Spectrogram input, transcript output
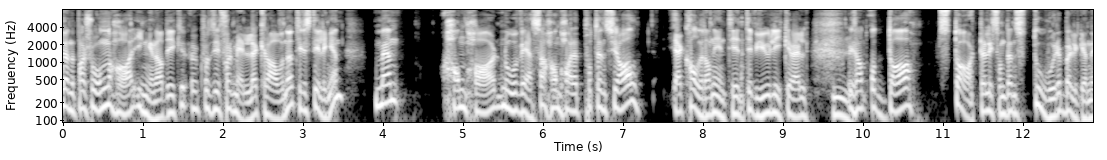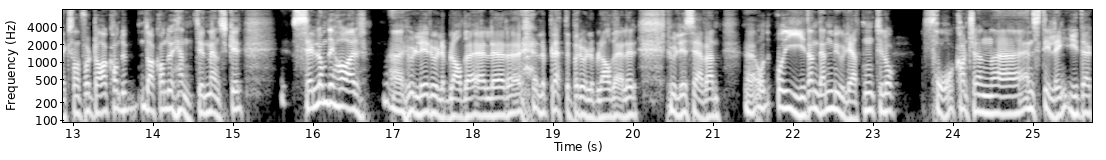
denne personen har ingen av de formelle kravene til stillingen, men han har noe ved seg, han har et potensial. Jeg kaller han inn til intervju likevel. Sant? Og da starter liksom den store bølgen, for da kan, du, da kan du hente inn mennesker, selv om de har eh, hull i rullebladet, eller, eller pletter på rullebladet, eller hull i CV-en, eh, og, og gi dem den muligheten til å få kanskje en, eh, en stilling i det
